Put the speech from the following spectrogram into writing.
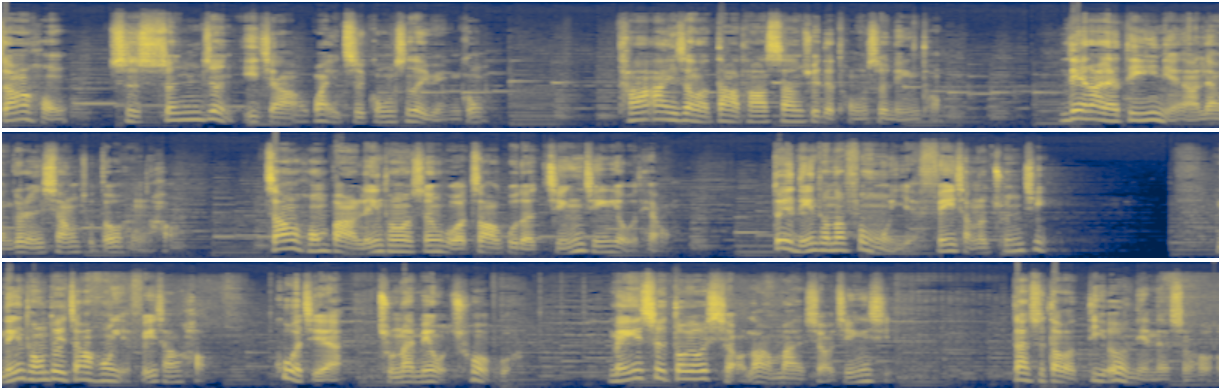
张红是深圳一家外资公司的员工，她爱上了大她三岁的同事林彤。恋爱的第一年啊，两个人相处都很好。张红把林童的生活照顾得井井有条，对林童的父母也非常的尊敬。林童对张红也非常好，过节从来没有错过，每一次都有小浪漫、小惊喜。但是到了第二年的时候，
